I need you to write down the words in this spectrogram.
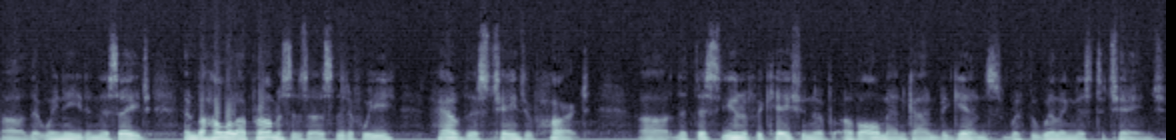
uh, that we need in this age. And Baha'u'llah promises us that if we have this change of heart, uh, that this unification of, of all mankind begins with the willingness to change.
